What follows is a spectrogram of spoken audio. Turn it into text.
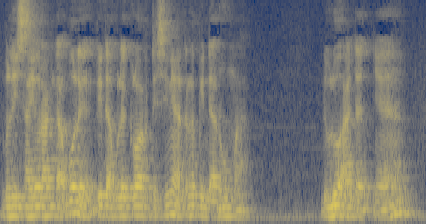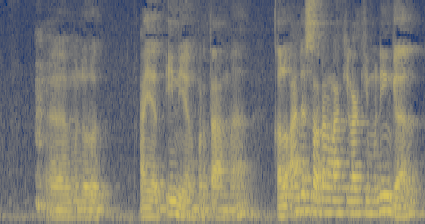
beli sayuran nggak boleh, tidak boleh keluar di sini adalah pindah rumah. Dulu adatnya eh, menurut ayat ini yang pertama, kalau ada seorang laki-laki meninggal,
